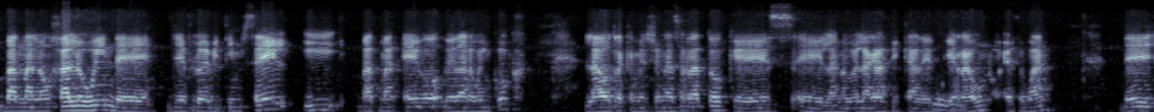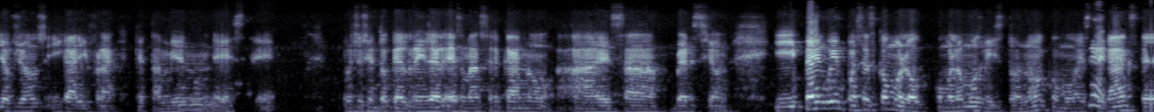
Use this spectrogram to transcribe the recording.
Batman Long Halloween de Jeff Loeb y Tim Sale y Batman Ego de Darwin Cook. La otra que mencioné hace rato, que es eh, la novela gráfica de Tierra 1, F1, de Geoff Jones y Gary Frank, que también este, pues yo siento que el Reader es más cercano a esa versión. Y Penguin, pues es como lo, como lo hemos visto, ¿no? Como este gángster,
